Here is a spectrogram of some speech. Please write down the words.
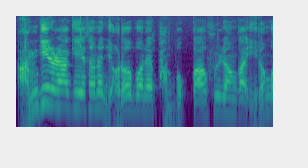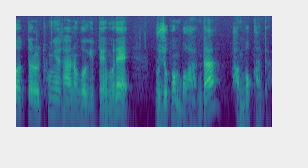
암기를 하기 위해서는 여러 번의 반복과 훈련과 이런 것들을 통해서 하는 거기 때문에 무조건 뭐 한다? 반복한다.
